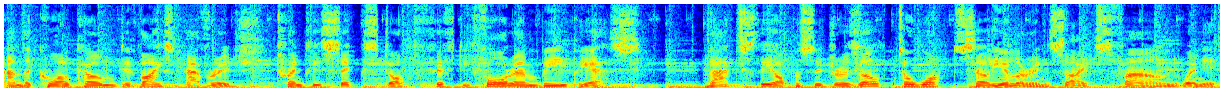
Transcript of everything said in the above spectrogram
and the Qualcomm device averaged 26.54 Mbps. That's the opposite result to what Cellular Insights found when it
